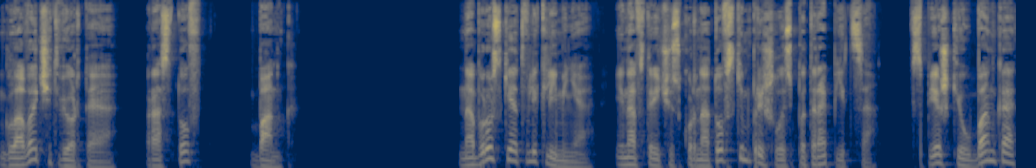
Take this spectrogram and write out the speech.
Глава 4. Ростов. Банк. Наброски отвлекли меня, и на встречу с Курнатовским пришлось поторопиться. В спешке у банка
